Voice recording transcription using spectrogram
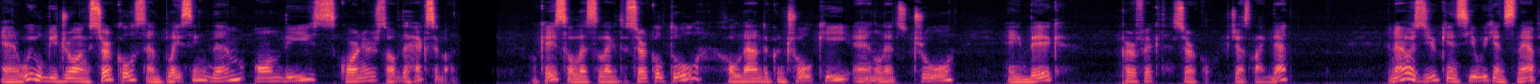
and we will be drawing circles and placing them on these corners of the hexagon. Okay, so let's select the circle tool, hold down the control key and let's draw a big perfect circle just like that and now as you can see we can snap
